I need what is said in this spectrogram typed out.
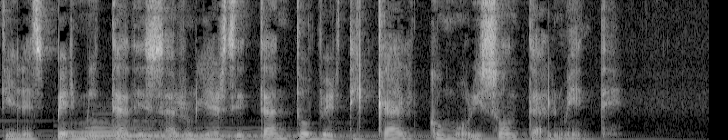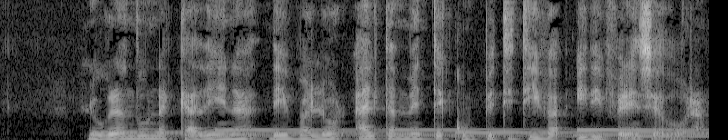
que les permita desarrollarse tanto vertical como horizontalmente logrando una cadena de valor altamente competitiva y diferenciadora.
